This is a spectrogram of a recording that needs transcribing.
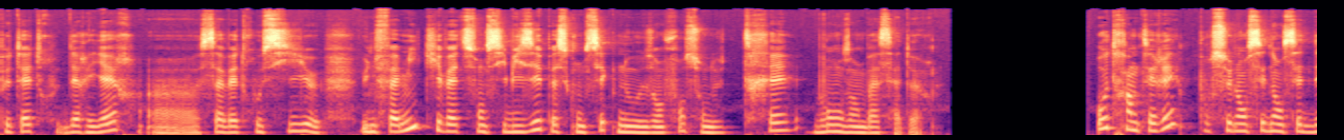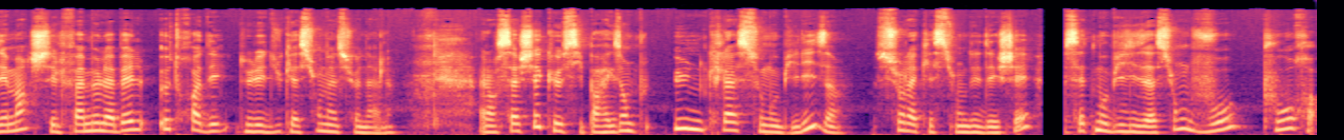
peut-être derrière, euh, ça va être aussi euh, une famille qui va être sensibilisée parce qu'on sait que nos enfants sont de très bons ambassadeurs. Autre intérêt pour se lancer dans cette démarche, c'est le fameux label E3D de l'éducation nationale. Alors sachez que si par exemple une classe se mobilise sur la question des déchets, cette mobilisation vaut pour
